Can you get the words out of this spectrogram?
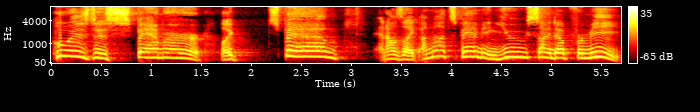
who is this spammer? Like spam. And I was like, I'm not spamming. You signed up for me.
